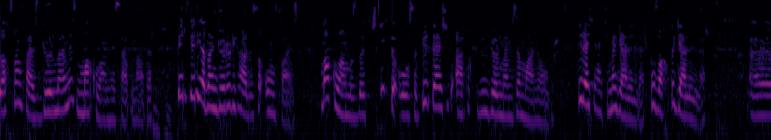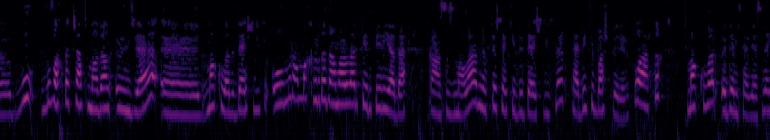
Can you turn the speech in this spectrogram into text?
90% görməmiz makulanın hesabınadır. Periferiyadan görürük hardasa 10%. Makulamızda kiçik də olsa bir dəyişik artıq bizim görməmizə mane olur. Dirək həkimə gəlirlər. Bu vaxtda gəlirlər. E, bu bu vaxta çatmadan öncə e, makulada dəyişiklik olmur, amma xırda damarlar, periferiyada qansızmalar, nöqtə şəkilli dəyişikliklər təbii ki, baş verir. Bu artıq makular ödem səviyyəsinə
